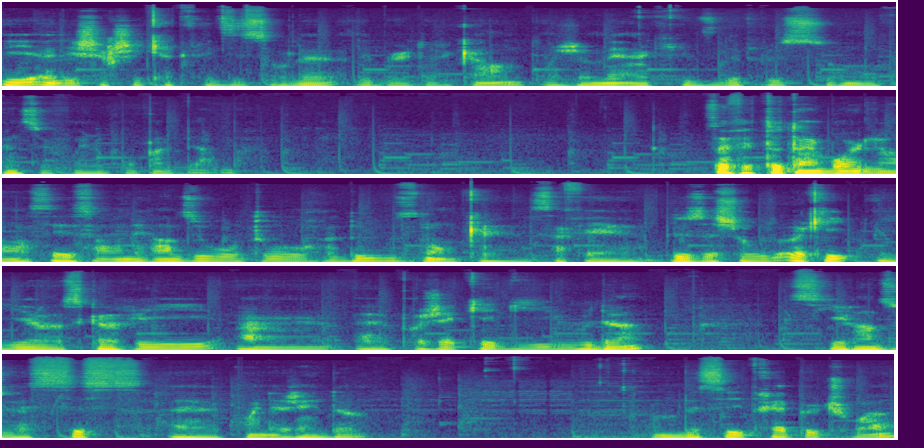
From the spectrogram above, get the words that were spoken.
et aller chercher quatre crédits sur le Liberated Account. Je mets un crédit de plus sur mon Fencer.no pour ne pas le perdre. Ça fait tout un board là. On, est, rendu au tour 12, donc euh, ça fait plus de choses. Ok, il a scoré un euh, projet Kegi Uda, ce qui est rendu à 6 euh, points d'agenda. On me laisser très peu de choix,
